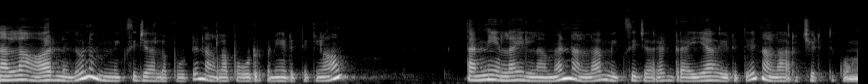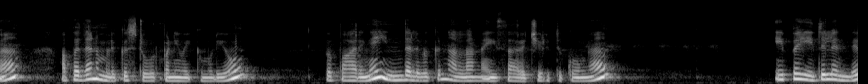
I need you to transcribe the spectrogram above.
நல்லா ஆறுனதும் நம்ம மிக்சி ஜாரில் போட்டு நல்லா பவுட்ரு பண்ணி எடுத்துக்கலாம். தண்ணியெல்லாம் இல்லாமல் நல்லா மிக்சி ஜாரை ட்ரையாக எடுத்து நல்லா அரைச்சி எடுத்துக்கோங்க. அப்போ தான் நம்மளுக்கு ஸ்டோர் பண்ணி வைக்க முடியும். இப்போ பாருங்கள் இந்த அளவுக்கு நல்லா நைஸாக அரைச்சி எடுத்துக்கோங்க. இப்போ இதுலேருந்து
